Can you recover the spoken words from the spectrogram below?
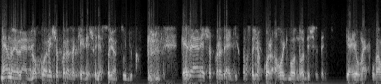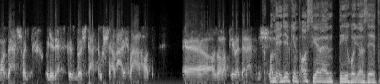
Nem nagyon lehet blokkolni, és akkor az a kérdés, hogy ezt hogyan tudjuk kezelni, és akkor az egyik az, hogy akkor, ahogy mondod, és ez egy ilyen jó megfogalmazás, hogy, hogy az eszközből státussá válhat az alapjövedelem is. Ami egyébként azt jelenti, hogy azért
